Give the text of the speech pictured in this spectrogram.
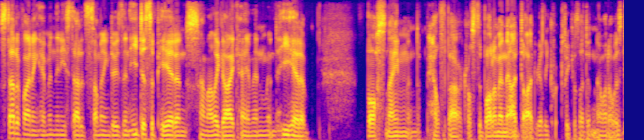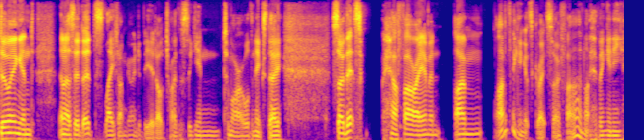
started fighting him and then he started summoning dudes. And he disappeared and some other guy came in and he had a boss name and health bar across the bottom and I died really quickly because I didn't know what I was doing. And then I said it's late I'm going to bed. I'll try this again tomorrow or the next day. So that's how far I am and I'm I'm thinking it's great so far, not having any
